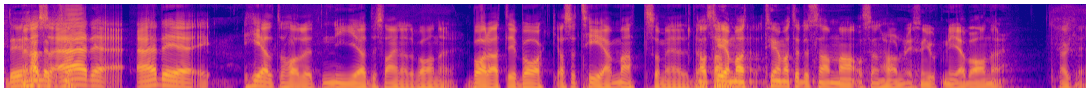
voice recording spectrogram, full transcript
Det är Men alltså är det, är det helt och hållet nya designade banor? Bara att det är bak, alltså temat som är Ja, densamma? temat, temat är detsamma och sen har de liksom gjort nya banor. Okej.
